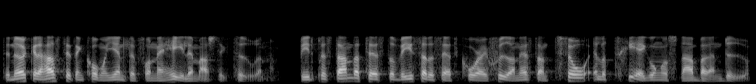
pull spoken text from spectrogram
Den ökade hastigheten kommer egentligen från Nehalem-arkitekturen. Vid prestandatester visade sig att Core i7 är nästan två eller tre gånger snabbare än Duo.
